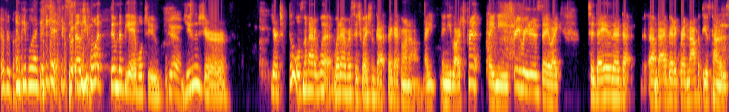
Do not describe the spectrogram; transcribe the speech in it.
everybody. And people that get sick. exactly. So you want them to be able to yeah. use your your tools no matter what, whatever situations got they got going on. They, they need large print, they need screen readers, they like today their di- um, diabetic retinopathy is kind of this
